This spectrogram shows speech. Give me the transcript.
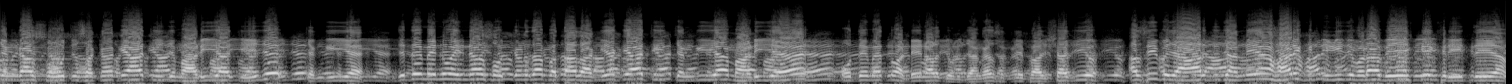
ਚੰਗਾ ਸੋਚ ਸਕਾਂ ਕਿ ਆਹ ਚੀਜ਼ ਮਾੜੀ ਆ ਚੀਜ਼ ਚੰਗੀ ਹੈ ਜਿੱਦੇ ਮੈਨੂੰ ਇੰਨਾ ਸੋਚਣ ਦਾ ਪਤਾ ਲੱਗ ਗਿਆ ਕਿ ਆਹ ਚੀਜ਼ ਚੰਗੀ ਆ, ਮਾੜੀ ਹੈ ਉਦੋਂ ਮੈਂ ਤੁਹਾਡੇ ਨਾਲ ਜੁੜ ਜਾਵਾਂਗਾ ਸੱਚੇ ਪਾਤਸ਼ਾਹ। ਜੀ, ਅਸੀਂ ਬਾਜ਼ਾਰ 'ਚ ਜਾਂਦੇ ਆ ਹਰ ਇੱਕ ਚੀਜ਼ ਬੜਾ ਵੇਖ ਕੇ ਖਰੀਦਦੇ ਆ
